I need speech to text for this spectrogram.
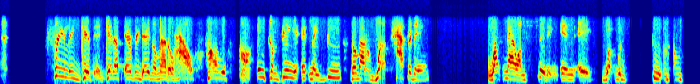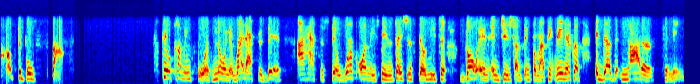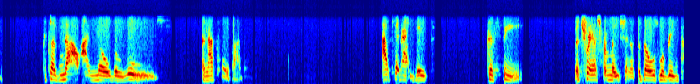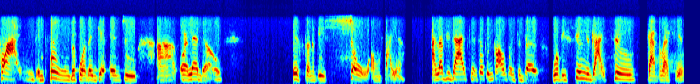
Freely give it. Get up every day, no matter how how uh, inconvenient it may be, no matter what's happening. Right now, I'm sitting in a what would be an uncomfortable spot, still coming forth, knowing that right after this, I have to still work on these presentations, still need to go in and do something for my Pink Millionaire Club. It doesn't matter to me because now I know the rules and I play by them. I cannot wait to see the transformation of those who are being primed and pruned before they get into uh, Orlando. It's going to be so on fire. I love you guys. Can't take any calls on today. We'll be seeing you guys soon. God bless you.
